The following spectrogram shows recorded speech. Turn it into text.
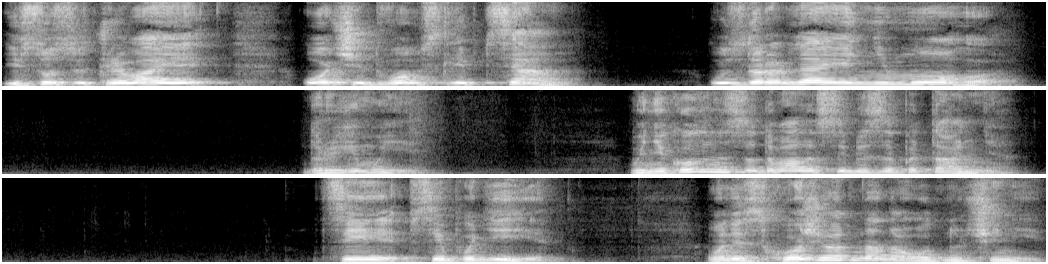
Ісус відкриває очі двом сліпцям, уздоровляє німого. Дорогі мої, ви ніколи не задавали собі запитання. Ці всі події, вони схожі одна на одну чи ні?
